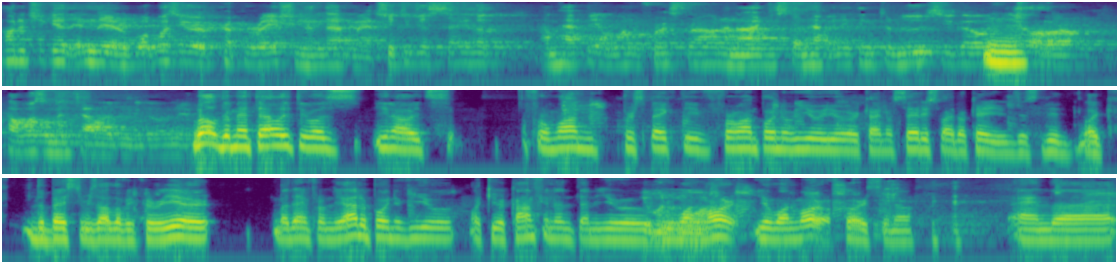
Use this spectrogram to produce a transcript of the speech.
how did you get in there? What was your preparation in that match? Did you just say, "Look, I'm happy I won the first round, and I just don't have anything to lose"? You go in there, or how was the mentality you go in there? Mm-hmm. Well, the mentality was, you know, it's from one perspective, from one point of view, you were kind of satisfied. Okay, you just did like the best result of your career. But then from the other point of view, like you're confident and you, You you, want want more. more. You want more, of course, you know. and uh,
